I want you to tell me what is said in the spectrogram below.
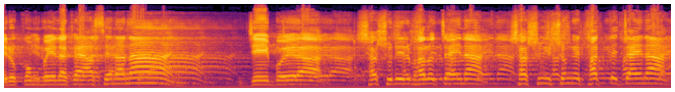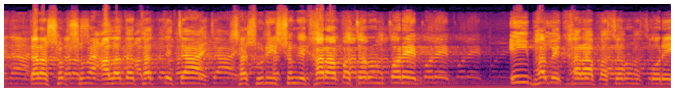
এরকম বউ এলাকায় আছে না নাই? যে বইয়েরা শাশুড়ির ভালো চায় না শাশুড়ির সঙ্গে থাকতে চায় না তারা সবসময় আলাদা থাকতে চায় শাশুড়ির সঙ্গে খারাপ আচরণ করে। এইভাবে খারাপ আচরণ করে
